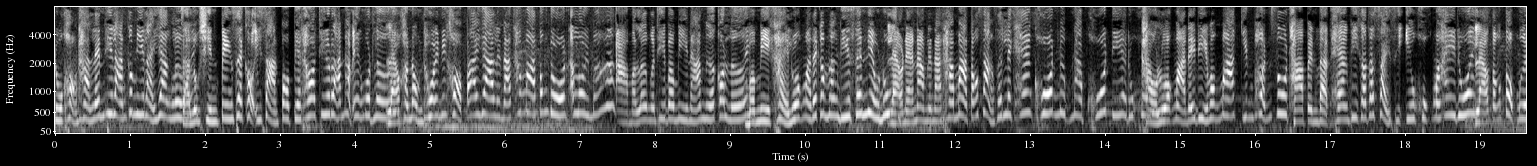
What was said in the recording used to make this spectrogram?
นูของทานเล่นที่ร้านก็มีหลายอย่างเลยจากลูกชิ้นปิ้งไส้กรอกอีสานปอเปี๊ยะทอดที่ร้านทำเองหมดเลยแล้วขนมถ้วยนี่ขอป้ายยาเลยนะ ถ้ามาต้องโดนอร่อยมากอะมาเริ่มกันที่บะหมี่น้ำเนื้อก่อนเลยบะหมี่ไข่ลวกมาได้กำลังดีเส้นเหนียวนุ่มแล้วแนะนำเลยนะ ถ้ามาต้องสั่งเส้นเล็กแห้งโคตรหนึบหนับโคตรดีอะทุกคนเขาลวกมาได้ดีมากๆกินเพลินสุดถ้าเป็นแบบแห้งพี่ก็จะใส่ซีอิ๊วคลุกมาให้ด้วย แล้วต้องตบมือ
